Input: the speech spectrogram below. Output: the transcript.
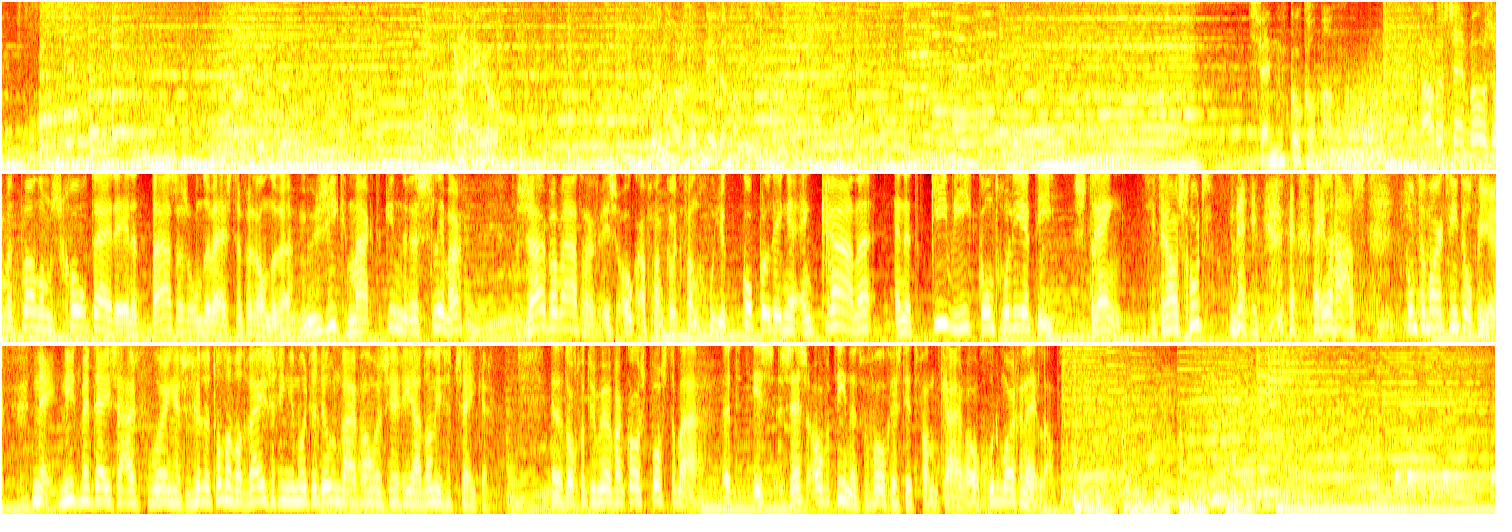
Goedemorgen Nederland. Sven Kokkelman. Ouders zijn boos om het plan om schooltijden in het basisonderwijs te veranderen. Muziek maakt kinderen slimmer. Zuiver water is ook afhankelijk van goede koppelingen en kranen. En het kiwi controleert die. Streng. Is hij trouwens goed? Nee, helaas. Komt de markt niet op hier? Nee, niet met deze uitvoering. En ze zullen toch nog wat wijzigingen moeten doen... waarvan we zeggen, ja, dan is het zeker. En het ochtendhumeur van Koos Postema. Het is 6 over 10. Het vervolg is dit van Caro. Goedemorgen Nederland.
